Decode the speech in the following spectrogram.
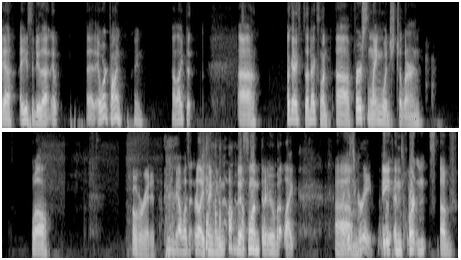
yeah. I used to do that. It it worked fine. I mean, I liked it. Uh, okay. So next one. Uh, first language to learn. Well, Overrated. maybe I wasn't really thinking this one through, but like I um, disagree. The Perfect. importance of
